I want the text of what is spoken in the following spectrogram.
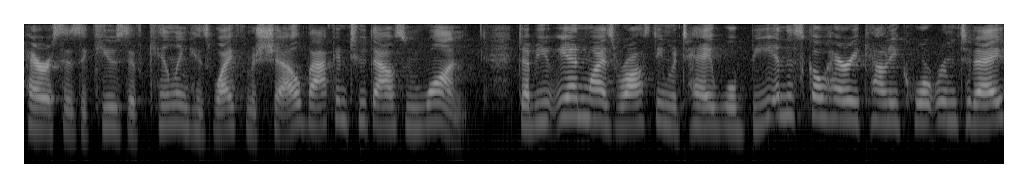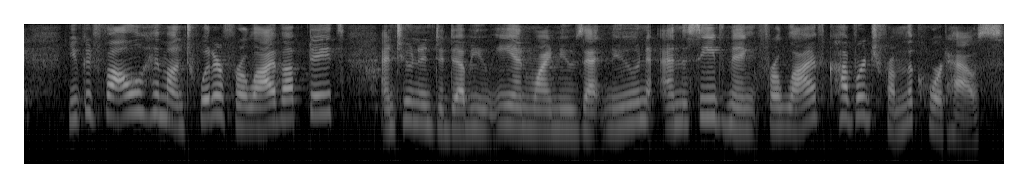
Harris is accused of killing his wife Michelle back in 2001. WENY's Ross DeMattei will be in the Schoharie County courtroom today. You can follow him on Twitter for live updates and tune into WENY News at noon and this evening for live coverage from the courthouse.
